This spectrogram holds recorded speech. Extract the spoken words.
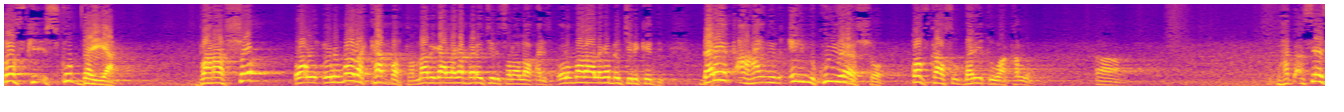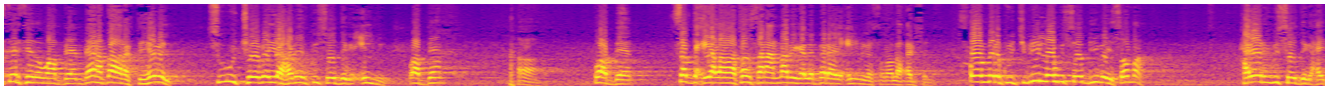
qofkii isku daya barasho oo uu culummada ka barto. Nabigaa laga baran jiray sala اlahu alay sl culummadaa laga baran jiray kadib. Dariiq ahayn inuu cilmi ku yeesho qofkaasu dariiqii waa ka lug. Sidaas darteeda waa been been haddaad aragto hebel si u joogayo habeen ku soo degay cilmiga waa been. Waa been. Saddex iyo labaatan sanaa nabiga la baraayo cilmiga sala اlahu alay slam oo malakul jibriil loogu soo dhiibayo soo ma? Habeen ugu soo degay.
